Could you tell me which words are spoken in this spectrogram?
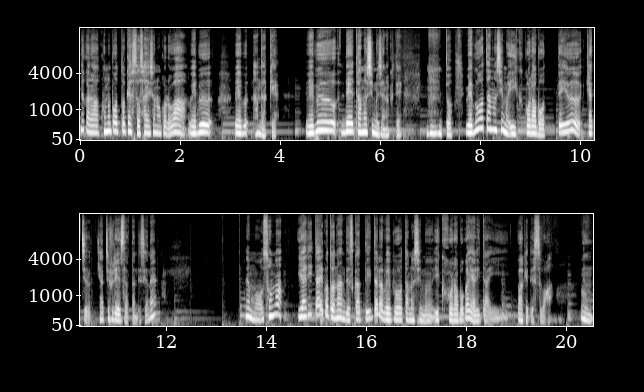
だから、このポッドキャスト最初の頃は、ウェブ、ウェブ、なんだっけ、ウェブで楽しむじゃなくて、うんと、ウェブを楽しむイークコラボっていうキャッチ、キャッチフレーズだったんですよね。でも、その、やりたいことなんですかって言ったら、ウェブを楽しむイークコラボがやりたいわけですわ。うん。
